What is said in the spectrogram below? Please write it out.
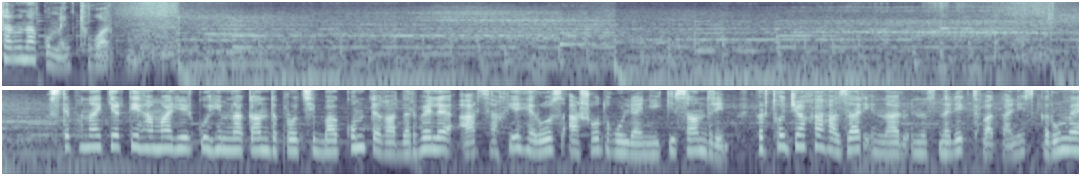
շարունակում ենք թողարկումը։ Ստեփանակերտի համար 2 հիմնական դպրոցի բակում տեղադրվել է Արցախի հերոս Աշոտ Ղուլյանի կիսանդրին։ Կրթօջախը 1993 թվականից կրում է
